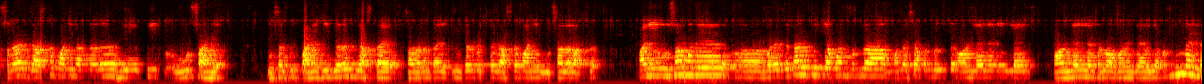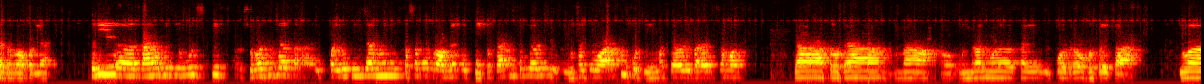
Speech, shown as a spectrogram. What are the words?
सगळ्यात जास्त पाणी लागणारं हे पीक ऊस आहे. ऊसाची पाण्याची गरज जास्त आहे. साधारणतः एक पेक्षा जास्त पाणी ऊसाला लागतं. आणि ऊसामध्ये बऱ्याचदा काय होतं की आपण समजा मगाशी आपण बघितलं ऑनलाईन आणि इनलाईन ऑनलाईन लेटर वापरण्याच्याऐवजी आपण इनलाईन लेटर वापरल्या. तरी काय होतं की ऊस पीक सुरुवातीच्या पहिले तीन चार महिने तसा काही प्रॉब्लेम येत नाही. पण त्यानंतर ज्यावेळी ऊसाची वाढ खूप होती मग त्यावेळी बऱ्याचशा मग त्या तोट्या उंदरांमुळे काही उपद्रव होतोय का? किंवा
